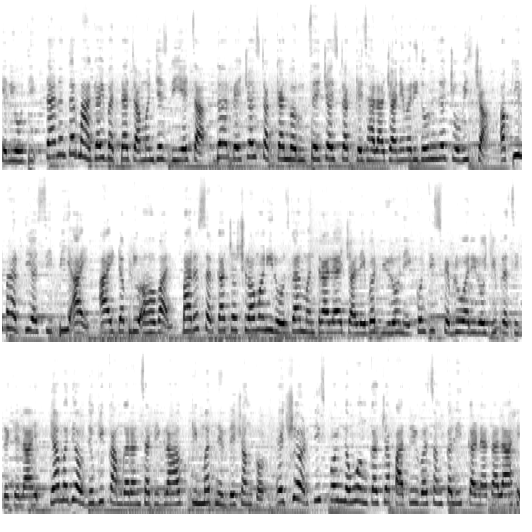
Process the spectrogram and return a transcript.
केली होती. त्यानंतर महागाई भत्त्याचा म्हणजेच डीएचा दर बेचाळीस टक्क्यांवरून सेहेचाळीस टक्के झाला. जानेवारी दोन हजार चोवीसच्या अखिल भारतीय सीपीआय आय डब्ल्यू अहवाल भारत सरकारच्या श्रम आणि रोजगार मंत्रालय मंत्रालयाच्या लेबर ब्युरोने एकोणतीस फेब्रुवारी रोजी प्रसिद्ध केला आहे. यामध्ये औद्योगिक कामगारांसाठी ग्राहक किंमत निर्देशांक एकशे अडतीस पॉईंट नऊ अंकाच्या पातळीवर संकलित करण्यात आला आहे.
